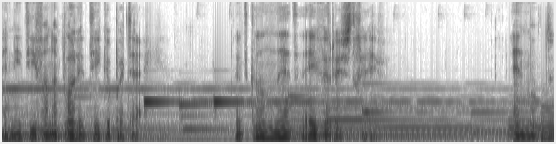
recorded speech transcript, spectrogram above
en niet die van een politieke partij. Het kan net even rust geven. En moed.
